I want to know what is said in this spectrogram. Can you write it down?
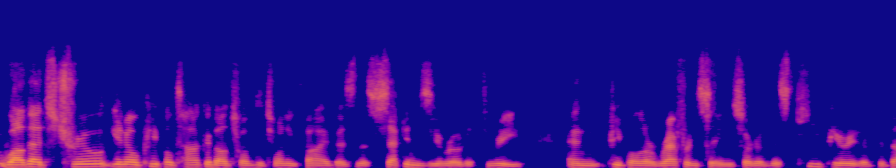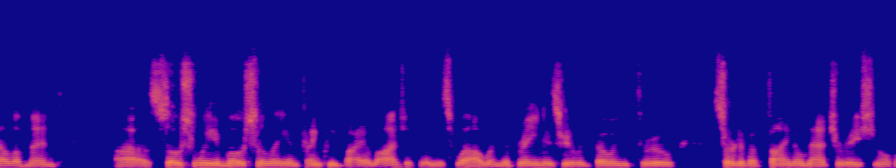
While that's true, you know, people talk about 12 to 25 as the second zero to three and people are referencing sort of this key period of development uh, socially, emotionally, and frankly, biologically as well, when the brain is really going through sort of a final maturational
